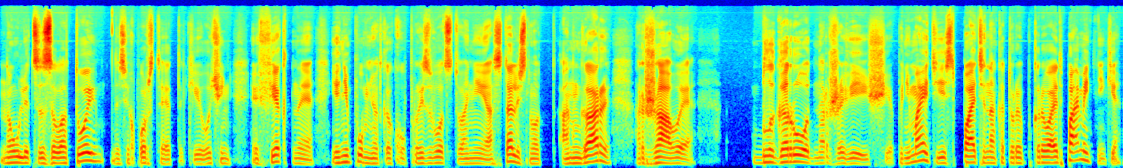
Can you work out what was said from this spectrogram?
На улице Золотой до сих пор стоят такие очень эффектные. Я не помню, от какого производства они остались, но вот ангары ржавые, благородно ржавеющие. Понимаете, есть патина, которая покрывает памятники,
